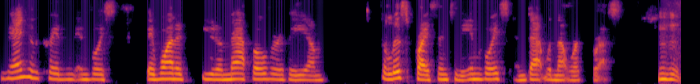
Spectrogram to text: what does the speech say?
manually created an invoice, they wanted you to map over the um, the list price into the invoice, and that would not work for us. Mhm.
